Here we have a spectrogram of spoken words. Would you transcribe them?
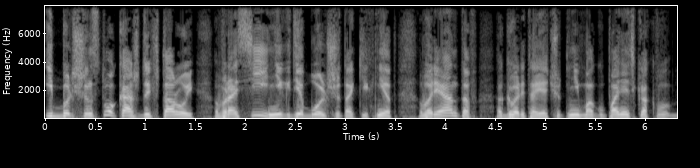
И большинство, каждый второй в России, нигде больше таких нет вариантов, говорит, а я что-то не могу понять, как... Ну,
